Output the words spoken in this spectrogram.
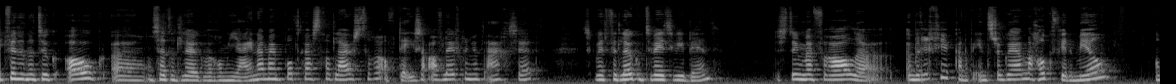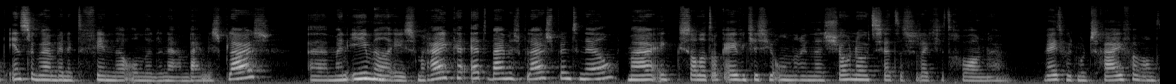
Ik vind het natuurlijk ook uh, ontzettend leuk waarom jij naar mijn podcast gaat luisteren. Of deze aflevering hebt aangezet. Dus ik vind het leuk om te weten wie je bent. Dus stuur me vooral een berichtje. Kan op Instagram, maar ook via de mail. Op Instagram ben ik te vinden onder de naam bij Miss Pluis. Uh, mijn e-mail is marijke.bijmispluis.nl. Maar ik zal het ook eventjes hieronder in de show notes zetten, zodat je het gewoon weet hoe het moet schrijven. Want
